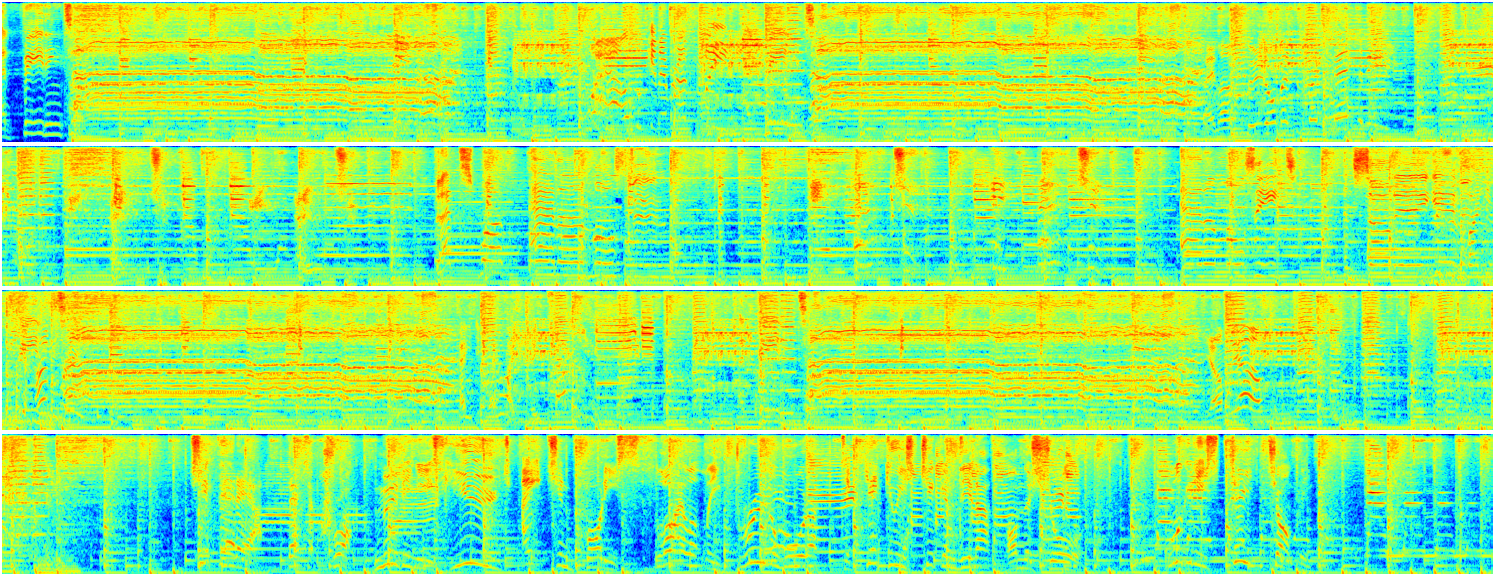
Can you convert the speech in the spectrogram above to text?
At feeding time. Wow, look at everyone feeding. At feeding time. They love food almost as much as Anthony. That's what animals do. Animals eat, That's a croc moving his huge ancient body silently through the water to get to his chicken dinner on the shore. Look at his teeth chomping.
